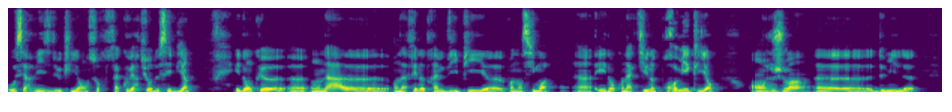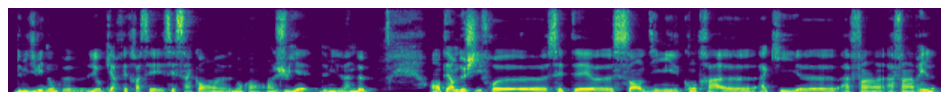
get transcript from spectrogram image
au service du client sur sa couverture de ses biens et donc euh, euh, on a euh, on a fait notre MVP pendant six mois hein, et donc on a activé notre premier client en juin 2000, 2018. Donc Léo Kerr fêtera ses, ses cinq ans donc en, en, juillet 2022. En termes de chiffres, euh, c'était 110 euh, 000 contrats euh, acquis à fin à fin avril,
